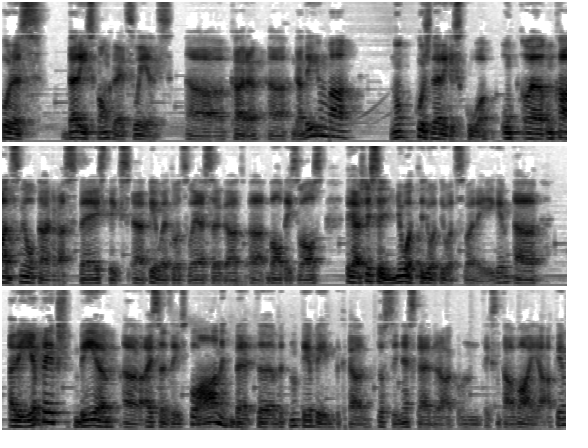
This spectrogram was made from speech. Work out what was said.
kuras darīs konkrētas lietas uh, kara uh, gadījumā, nu, kurš darīs ko un, uh, un kādas militārās spējas tiks uh, pielietotas, lai aizsargātu uh, Baltijas valsts. Tā šis ir ļoti, ļoti, ļoti svarīgi. Uh, arī iepriekš bija uh, aizsardzības plāni, bet, uh, bet nu, tie bija drusku neskaidrāki un teiksim, vājāki.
